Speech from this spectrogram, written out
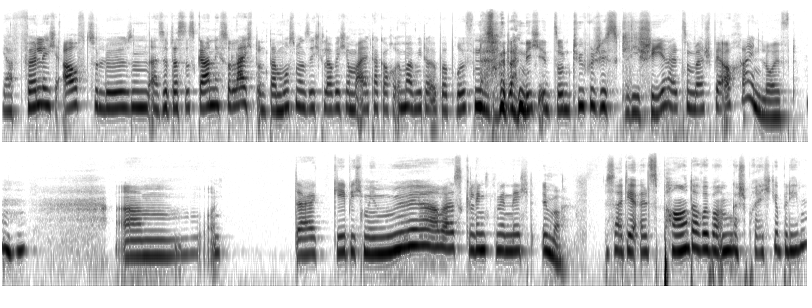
ja völlig aufzulösen. Also das ist gar nicht so leicht und da muss man sich, glaube ich, im Alltag auch immer wieder überprüfen, dass man da nicht in so ein typisches Klischee halt zum Beispiel auch reinläuft. Mhm. Ähm, und da gebe ich mir Mühe, aber es gelingt mir nicht immer. Seid ihr als Paar darüber im Gespräch geblieben?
